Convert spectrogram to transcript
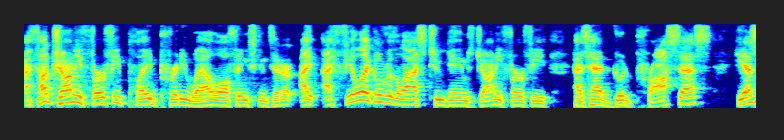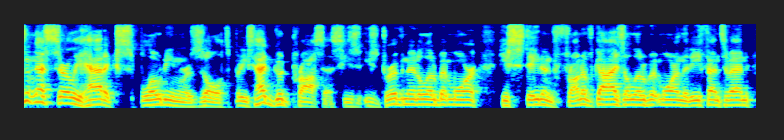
I thought Johnny Furphy played pretty well, all things considered. I, I feel like over the last two games, Johnny Furphy has had good process he hasn't necessarily had exploding results, but he's had good process. He's he's driven it a little bit more. He's stayed in front of guys a little bit more on the defensive end.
